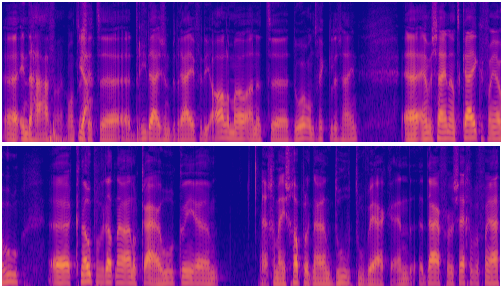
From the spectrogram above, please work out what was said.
eh, in de haven. Want er Ja. zitten eh, 3000 bedrijven die allemaal aan het eh, doorontwikkelen zijn. Eh, en we zijn aan het kijken van ja, hoe eh, knopen we dat nou aan elkaar? Hoe kun je eh, gemeenschappelijk naar een doel toe werken? En eh, daarvoor zeggen we van ja,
